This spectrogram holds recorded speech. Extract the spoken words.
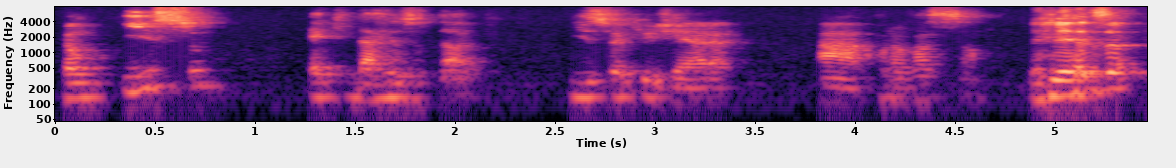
Então, isso é que dá resultado. Isso é que gera a aprovação. Beleza?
